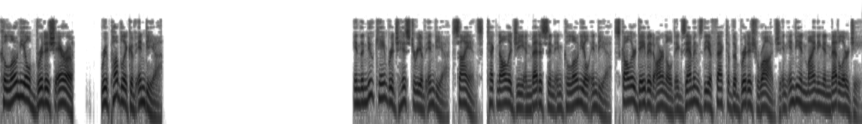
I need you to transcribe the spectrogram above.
Colonial British era Republic of India In the New Cambridge History of India, Science, Technology and Medicine in Colonial India, scholar David Arnold examines the effect of the British Raj in Indian mining and metallurgy.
